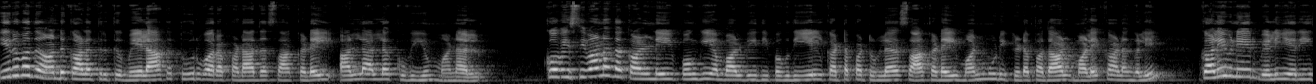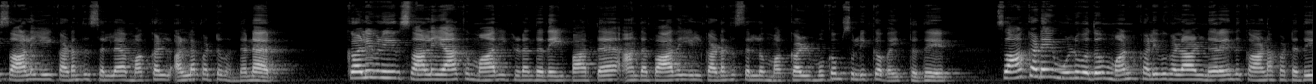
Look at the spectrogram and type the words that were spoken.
இருபது ஆண்டு காலத்திற்கு மேலாக தூர்வாரப்படாத சாக்கடை அல்ல அல்ல குவியும் மணல். கோவை சிவானந்த காலனி பொங்கியம்பாள் வீதி பகுதியில் கட்டப்பட்டுள்ள சாக்கடை மண்மூடி கிடப்பதால் மழைக்காலங்களில் கழிவுநீர் வெளியேறி சாலையை கடந்து செல்ல மக்கள் அள்ளப்பட்டு வந்தனர். கழிவுநீர் சாலையாக மாறி கிடந்ததை பார்த்த அந்த பாதையில் கடந்து செல்லும் மக்கள் முகம் சுளிக்க வைத்தது. சாக்கடை முழுவதும் மண் கழிவுகளால் நிறைந்து காணப்பட்டது.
